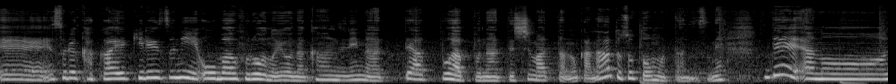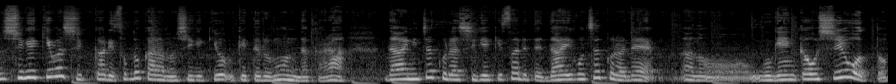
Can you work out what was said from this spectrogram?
えー、それを抱えきれずにオーバーフローのような感じになってアップアップなってしまったのかなとちょっと思ったんですね。で、あのー、刺激はしっかり外からの刺激を受けてるもんだから第2チャクラ刺激されて第5チャクラで、あのー、具現化をしようと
